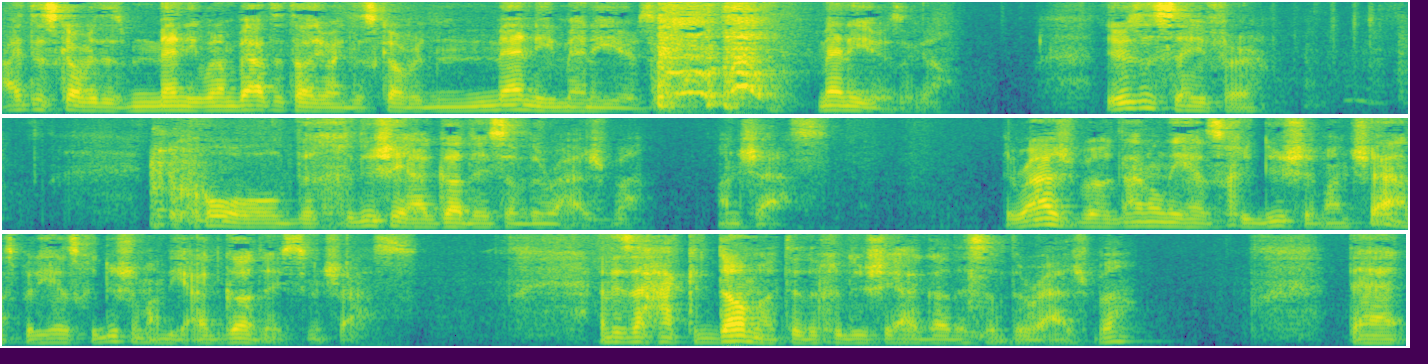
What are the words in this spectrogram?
I discovered this many, what I'm about to tell you, I discovered many, many years ago. many years ago. There's a safer called the Chidushei Agados of the Rashba on Shas. The Rashba not only has Chidushim on Shas, but he has Chidushim on the Agados in Shas. And there's a Hakdama to the Chidushei Agados of the Rashba that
